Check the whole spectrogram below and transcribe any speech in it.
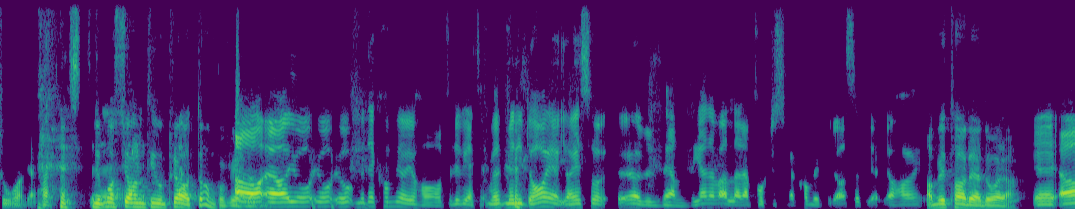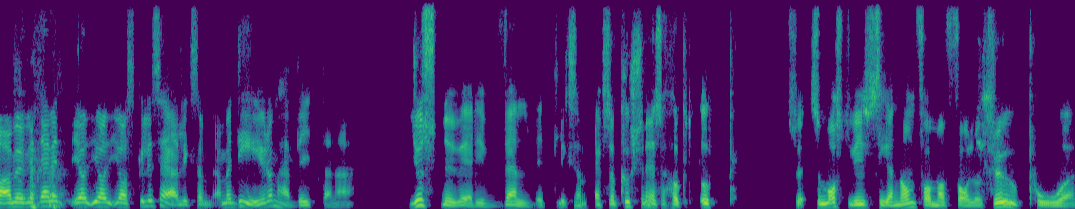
fråga faktiskt. du måste ju ha någonting att prata om på fredag. Ja, ja jo, jo, jo, men det kommer jag ju ha, för det vet jag. Men, men idag är jag är så överväldigad av alla rapporter som har kommit idag. Så jag, jag har... Ja, vi tar det då. då. Uh, ja, men, nej, men jag, jag, jag, skulle säga liksom, ja, men det är ju de här bitarna. Just nu är det väldigt, liksom, eftersom kursen är så högt upp så, så, måste vi se någon form av follow-through på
